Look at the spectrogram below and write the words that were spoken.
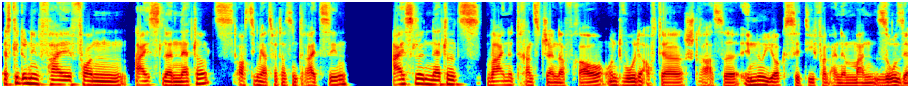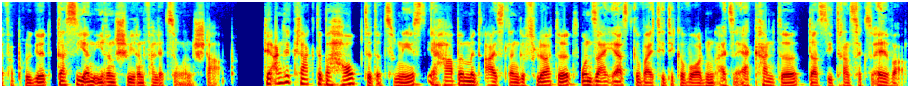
Es geht um den Fall von Iceland Nettles aus dem Jahr 2013. Iceland Nettles war eine Transgender-Frau und wurde auf der Straße in New York City von einem Mann so sehr verprügelt, dass sie an ihren schweren Verletzungen starb. Der Angeklagte behauptete zunächst, er habe mit Iceland geflirtet und sei erst gewalttätig geworden, als er erkannte, dass sie transsexuell war.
